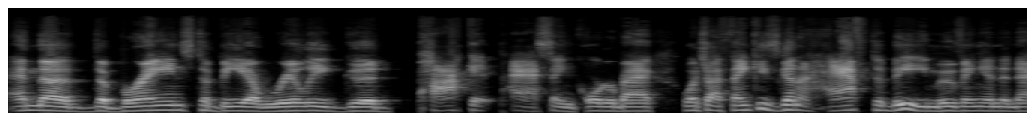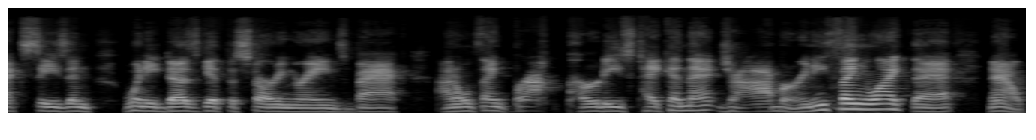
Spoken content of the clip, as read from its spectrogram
and the the brains to be a really good pocket passing quarterback, which I think he's going to have to be moving into next season when he does get the starting reins back. I don't think Brock Purdy's taken that job or anything like that. Now,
